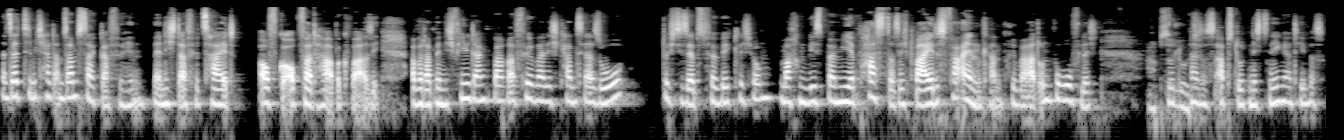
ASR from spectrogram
Dann setze ich mich halt am Samstag dafür hin, wenn ich dafür Zeit aufgeopfert habe quasi. Aber da bin ich viel dankbarer für, weil ich kann es ja so durch die Selbstverwirklichung machen, wie es bei mir passt, dass ich beides vereinen kann, privat und beruflich. Absolut. Also es ist absolut nichts Negatives.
